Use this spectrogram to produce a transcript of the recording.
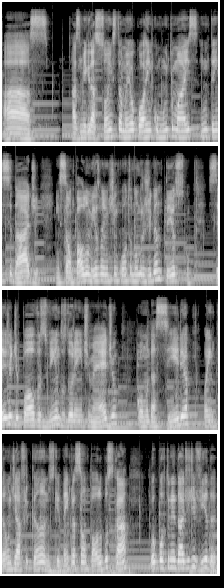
as as migrações também ocorrem com muito mais intensidade. Em São Paulo mesmo a gente encontra um número gigantesco, seja de povos vindos do Oriente Médio, como da Síria, ou então de africanos que vêm para São Paulo buscar oportunidade de vida,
